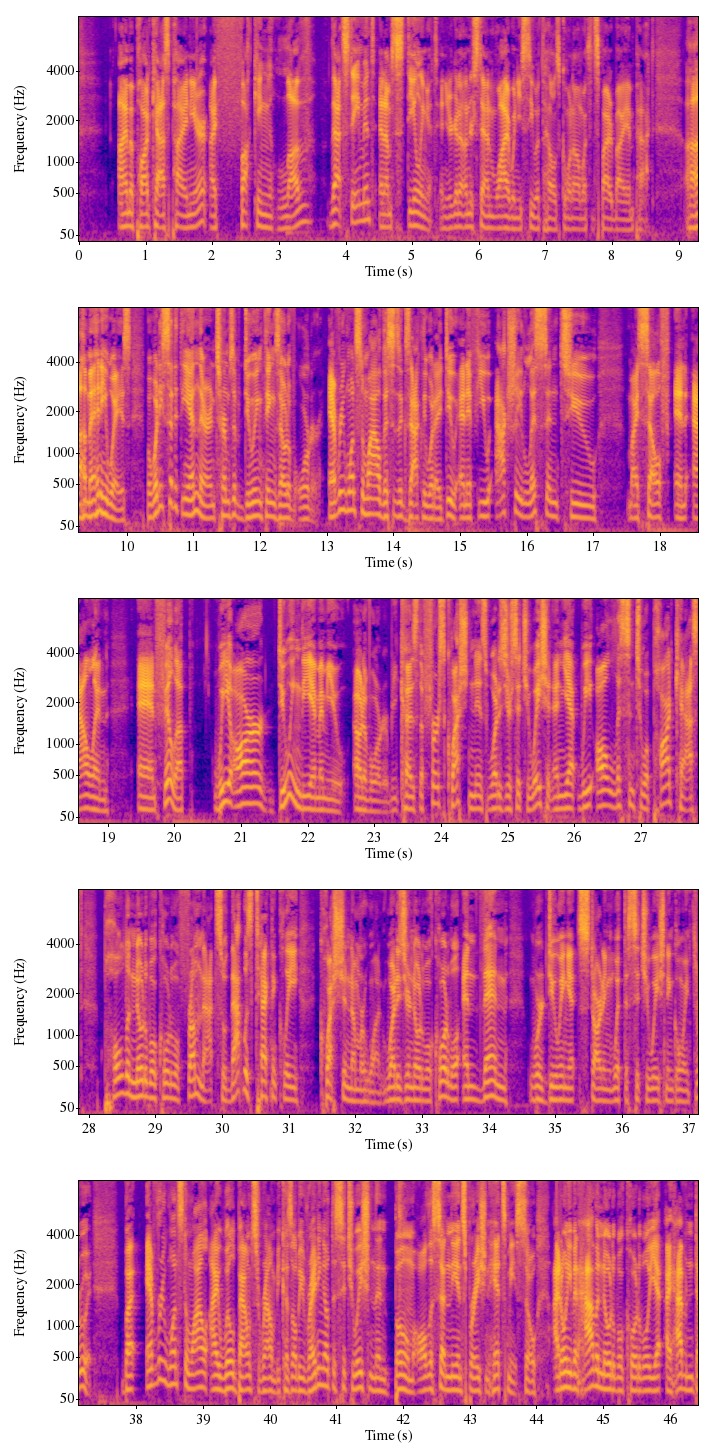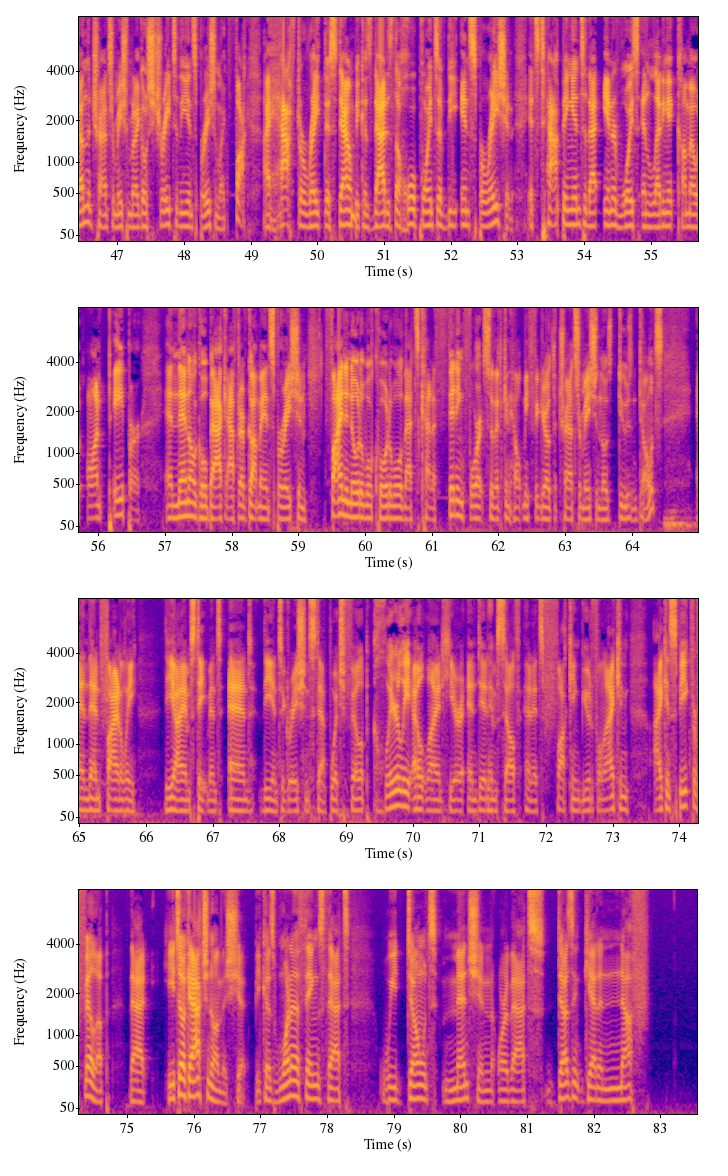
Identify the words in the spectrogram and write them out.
I'm a podcast pioneer. I fucking love that statement and I'm stealing it. And you're going to understand why when you see what the hell is going on with Inspired by Impact. Um, anyways, but what he said at the end there in terms of doing things out of order, every once in a while, this is exactly what I do. And if you actually listen to myself and Allan and Philip, we are doing the MMU out of order because the first question is, What is your situation? And yet we all listened to a podcast, pulled a notable quotable from that. So that was technically question number one What is your notable quotable? And then we're doing it starting with the situation and going through it. But every once in a while, I will bounce around because I'll be writing out the situation, then boom, all of a sudden the inspiration hits me. So I don't even have a notable quotable yet. I haven't done the transformation, but I go straight to the inspiration. Like, fuck, I have to write this down because that is the whole point of the inspiration. It's tapping into that inner voice and letting it come out on paper. And then I'll go back after I've got my inspiration, find a notable quotable that's kind of fitting for it so that it can help me figure out the transformation, those do's and don'ts. And then finally, the I am statement and the integration step, which Philip clearly outlined here and did himself, and it's fucking beautiful. And I can I can speak for Philip that he took action on this shit because one of the things that we don't mention or that doesn't get enough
